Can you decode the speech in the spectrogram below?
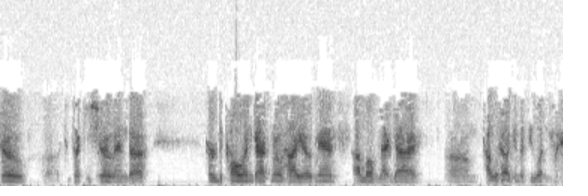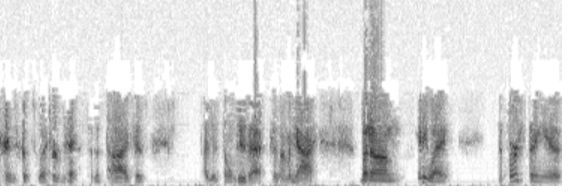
show, uh, Kentucky show, and uh heard the call-in guy from Ohio. Man, I love that guy. Um, I would hug him if he wasn't wearing a sweater vest and a tie, because I just don't do that because I'm a guy. But um, anyway, the first thing is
